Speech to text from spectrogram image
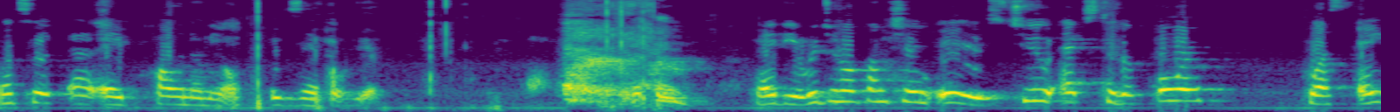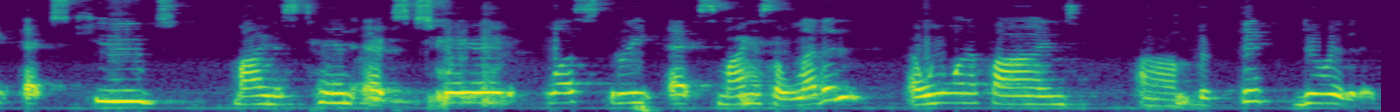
Let's look at a polynomial example here. Okay, the original function is 2x to the fourth plus 8x cubed minus 10x squared plus 3x minus 11. And we want to find um, the fifth derivative.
